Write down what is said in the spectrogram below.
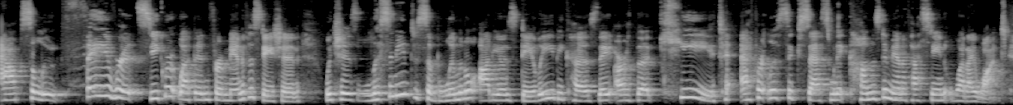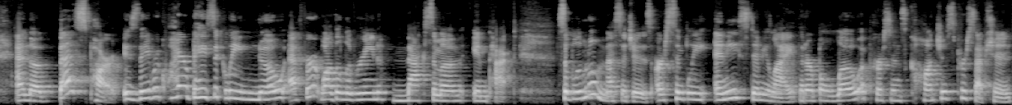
absolute favorite secret weapon for manifestation, which is listening to subliminal audios daily because they are the key to effortless success when it comes to manifesting what I want. And the best part is they require basically no effort while delivering maximum impact. Subliminal messages are simply any stimuli that are below a person's conscious perception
